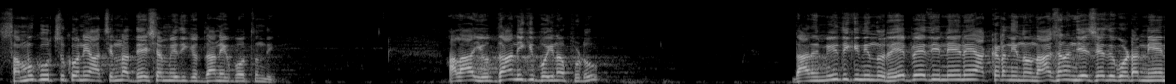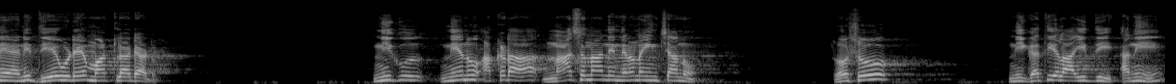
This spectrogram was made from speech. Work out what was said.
సమకూర్చుకొని ఆ చిన్న దేశం మీదకి యుద్ధానికి పోతుంది. అలా యుద్ధానికి పోయినప్పుడు దాని మీదికి నిన్ను రేపేది నేనే అక్కడ నిన్ను నాశనం చేసేది కూడా నేనే అని దేవుడే మాట్లాడాడు. నీకు నేను అక్కడ నాశనాన్ని నిర్ణయించాను. రోషు నీ గతి ఇలా అయింది అని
